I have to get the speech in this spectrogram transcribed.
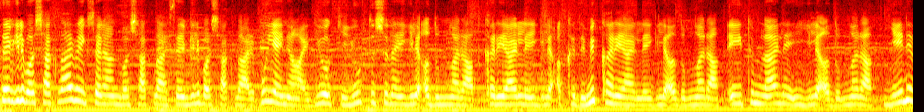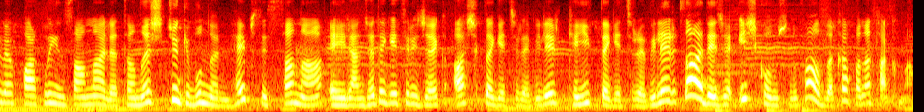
Sevgili Başaklar ve yükselen Başaklar, sevgili Başaklar bu yeni ay diyor ki yurt dışı ile ilgili adımlar at, kariyerle ilgili, akademik kariyerle ilgili adımlar at, eğitimlerle ilgili adımlar at, yeni ve farklı insanlarla tanış. Çünkü bunların hepsi sana eğlence de getirecek, aşk da getirebilir, keyif de getirebilir. Sadece iş konusunu fazla kafana takma.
